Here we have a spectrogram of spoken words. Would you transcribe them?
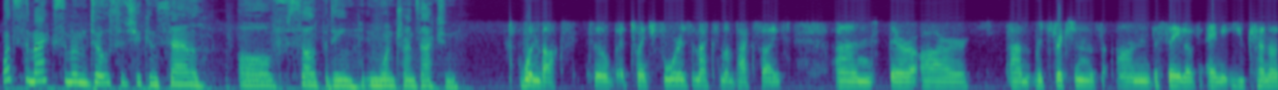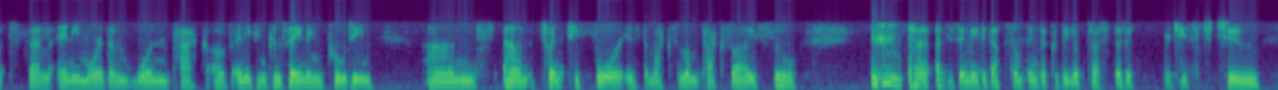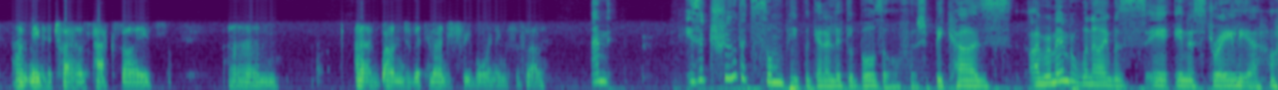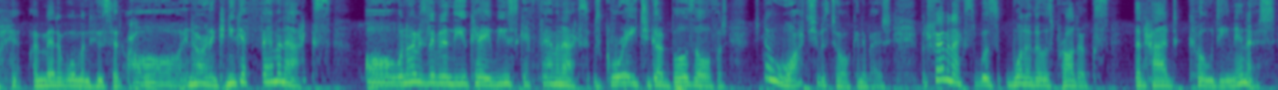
What's the maximum dosage you can sell of Solpadeine in one transaction? One box. So, uh, 24 is the maximum pack size. And there are um, restrictions on the sale of any, you cannot sell any more than one pack of anything containing codeine. And um, 24 is the maximum pack size. So, as you say, maybe that's something that could be looked at that it reduced to um, maybe the 12 pack size, um, uh, and with mandatory warnings as well. And is it true that some people get a little buzz off it? Because I remember when I was i- in Australia, I, I met a woman who said, "Oh, in Ireland, can you get Feminax?" Oh, when I was living in the UK, we used to get Feminax. It was great. You got a buzz off it. Do you know what she was talking about? But Feminax was one of those products that had codeine in it.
